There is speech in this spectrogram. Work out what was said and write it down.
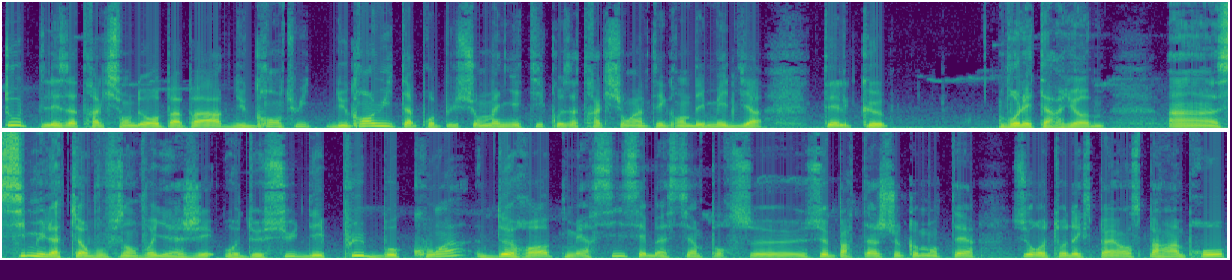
toutes les attractions d'Europa Park, du grand, 8, du grand 8 à propulsion magnétique aux attractions intégrant des médias tels que Voletarium, un simulateur vous faisant voyager au-dessus des plus beaux coins d'Europe. Merci Sébastien pour ce, partage, ce commentaire, ce retour d'expérience par un pro.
